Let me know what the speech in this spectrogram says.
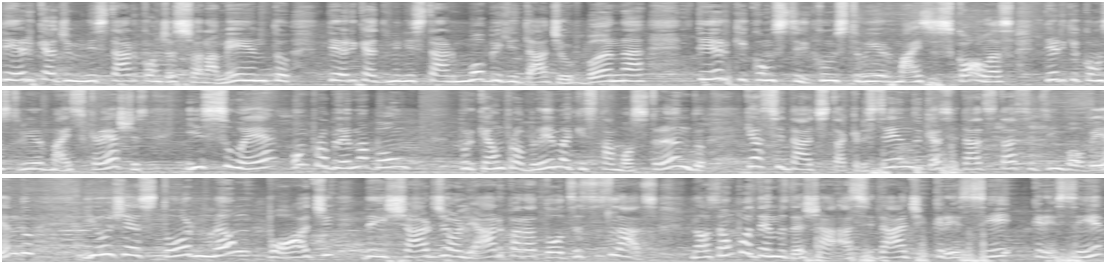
Ter que administrar congestionamento, ter que administrar mobilidade urbana, ter que construir mais escolas, ter que construir mais creches, isso é um problema bom porque é um problema que está mostrando que a cidade está crescendo, que a cidade está se desenvolvendo e o gestor não pode deixar de olhar para todos esses lados. Nós não podemos deixar a cidade crescer, crescer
